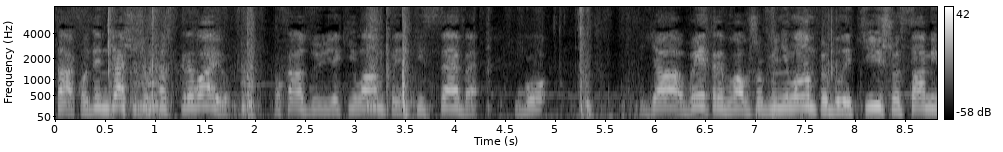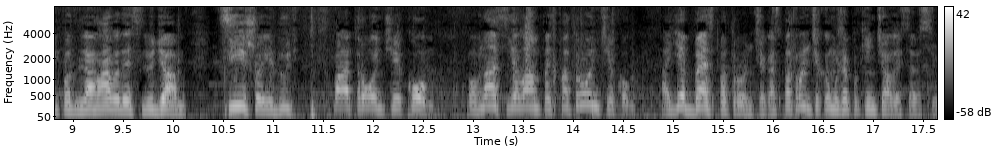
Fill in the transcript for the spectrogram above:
Так, один ящичок розкриваю, показую, які лампи, які з себе. Бо я витребував, щоб мені лампи були ті, що самі подляравились людям. Ті, що йдуть з патрончиком. Бо в нас є лампи з патрончиком, а є без патрончика. З патрончиком вже покінчалися всі.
